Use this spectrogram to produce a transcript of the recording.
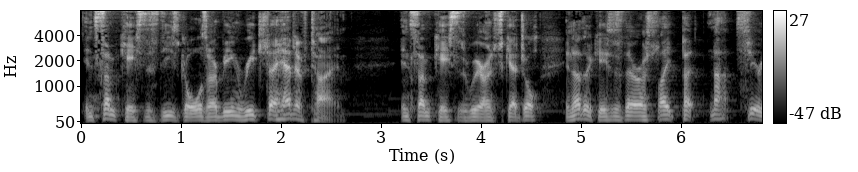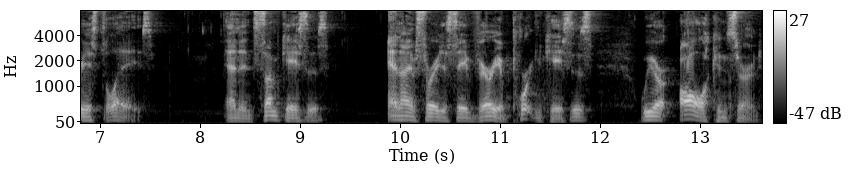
In some cases, these goals are being reached ahead of time. In some cases, we are on schedule. In other cases, there are slight but not serious delays. And in some cases, and I'm sorry to say very important cases, we are all concerned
